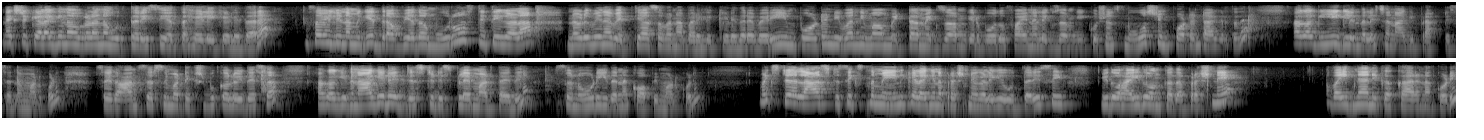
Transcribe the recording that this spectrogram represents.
ನೆಕ್ಸ್ಟ್ ಕೆಳಗಿನವುಗಳನ್ನು ಉತ್ತರಿಸಿ ಅಂತ ಹೇಳಿ ಕೇಳಿದ್ದಾರೆ. ಸೊ ಇಲ್ಲಿ ನಮಗೆ ದ್ರವ್ಯದ ಮೂರೂ ಸ್ಥಿತಿಗಳ ನಡುವಿನ ವ್ಯತ್ಯಾಸವನ್ನು ಬರೀಲಿಕ್ಕೆ ಕೇಳಿದ್ದಾರೆ. ವೆರಿ ಇಂಪಾರ್ಟೆಂಟ್ ಇವನ್ ನಿಮ್ಮ ಮಿಡ್ ಟರ್ಮ್ ಎಕ್ಸಾಮ್ಗೆ ಇರ್ಬೋದು ಫೈನಲ್ ಎಕ್ಸಾಮ್ಗೆ ಕ್ವಶನ್ಸ್ ಮೋಸ್ಟ್ ಇಂಪಾರ್ಟೆಂಟ್ ಆಗಿರ್ತದೆ. ಹಾಗಾಗಿ ಈಗಲಿಂದಲೇ ಚೆನ್ನಾಗಿ ಪ್ರಾಕ್ಟೀಸನ್ನು ಮಾಡ್ಕೊಳ್ಳಿ. ಸೊ ಇದು ಆನ್ಸರ್ಸ್ ನಿಮ್ಮ ಟೆಕ್ಸ್ಟ್ ಬುಕ್ಕಲ್ಲೂ ಇದೆ ಸರ್ ಹಾಗಾಗಿ ಇದನ್ನ ಹಾಗೇನೆ ಜಸ್ಟ್ ಡಿಸ್ಪ್ಲೇ ಮಾಡ್ತಾ ಇದ್ದೀನಿ. ಸೊ ನೋಡಿ ಇದನ್ನು ಕಾಪಿ ಮಾಡ್ಕೊಳ್ಳಿ. ನೆಕ್ಸ್ಟ್ ಲಾಸ್ಟ್ ಸಿಕ್ಸ್ತ್ ಮೇನ್ ಕೆಳಗಿನ ಪ್ರಶ್ನೆಗಳಿಗೆ ಉತ್ತರಿಸಿ. ಇದು ಐದು ಅಂಕದ ಪ್ರಶ್ನೆ. ವೈಜ್ಞಾನಿಕ ಕಾರಣ ಕೊಡಿ.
